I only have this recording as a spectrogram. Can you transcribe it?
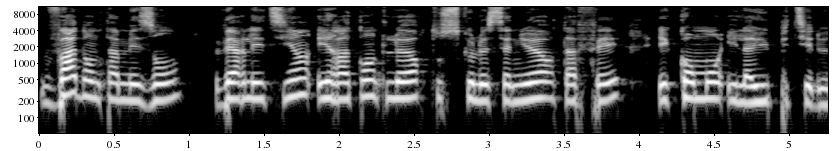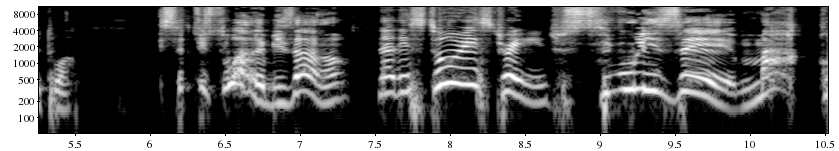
Va dans ta maison, vers les tiens, et raconte-leur tout ce que le Seigneur t'a fait et comment il a eu pitié de toi. Cette histoire est bizarre. Hein? Now, this story is strange. Si vous lisez Marc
